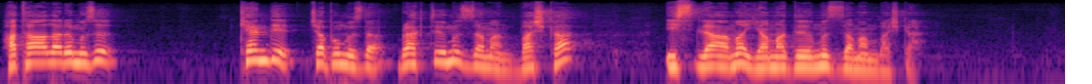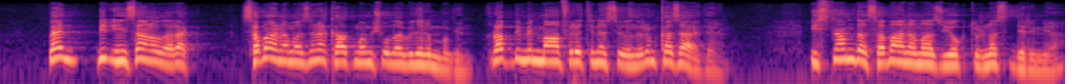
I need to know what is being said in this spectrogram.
hatalarımızı kendi çapımızda bıraktığımız zaman başka, İslam'a yamadığımız zaman başka. Ben bir insan olarak sabah namazına kalkmamış olabilirim bugün. Rabbimin mağfiretine sığınırım, kaza ederim. İslam'da sabah namazı yoktur nasıl derim ya?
